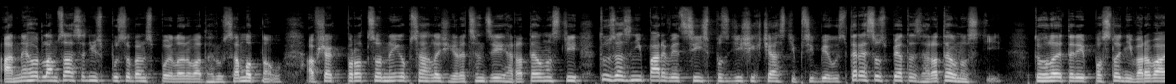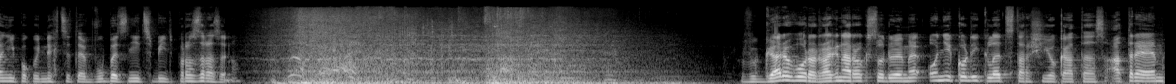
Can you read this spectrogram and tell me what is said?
a nehodlám zásadním způsobem spoilerovat hru samotnou. Avšak pro co nejobsáhlejší recenzi hratelnosti tu zazní pár věcí z pozdějších částí příběhu, které jsou spjaté s hratelností. Tohle je tedy poslední varování, pokud nechcete vůbec nic mít prozrazeno. V God of War Ragnarok sledujeme o několik let staršího Krata s Atrem,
